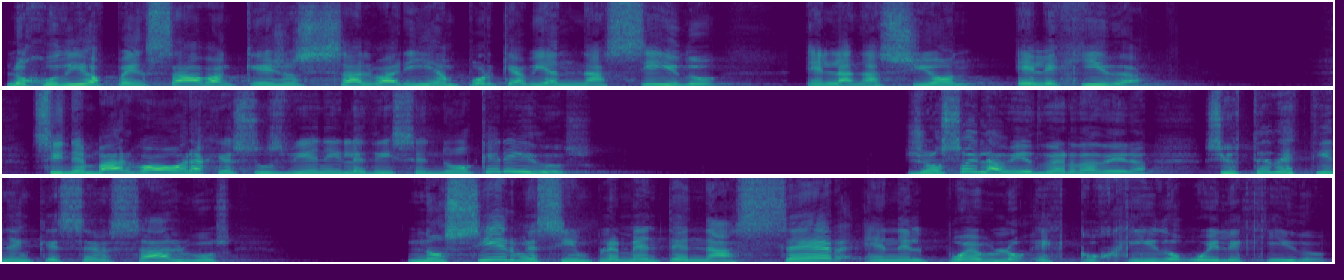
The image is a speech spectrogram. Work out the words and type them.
Los judíos pensaban que ellos se salvarían porque habían nacido en la nación elegida. Sin embargo, ahora Jesús viene y les dice, no, queridos, yo soy la vid verdadera. Si ustedes tienen que ser salvos, no sirve simplemente nacer en el pueblo escogido o elegido.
